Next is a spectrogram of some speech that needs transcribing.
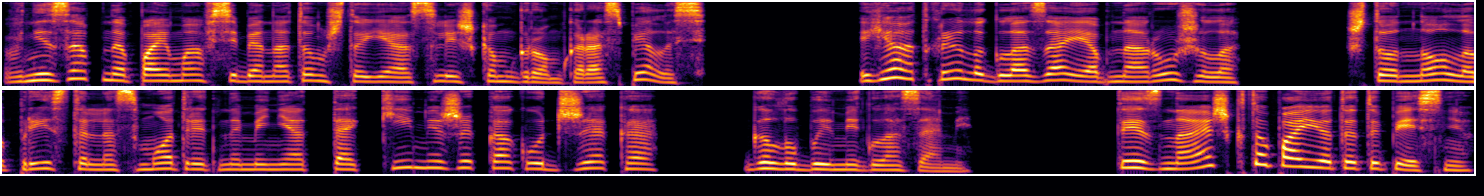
Внезапно поймав себя на том, что я слишком громко распелась, я открыла глаза и обнаружила, что Нола пристально смотрит на меня такими же, как у Джека, голубыми глазами. «Ты знаешь, кто поет эту песню?»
